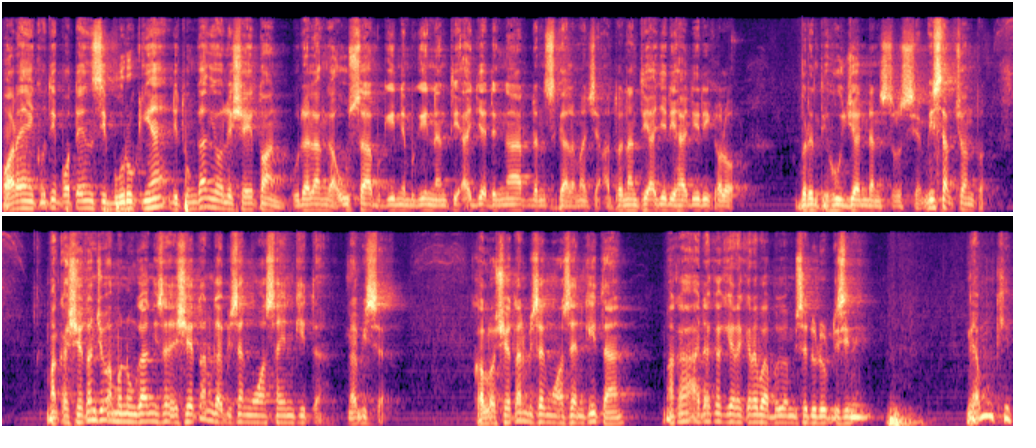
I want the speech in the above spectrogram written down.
Orang yang ikuti potensi buruknya ditunggangi oleh syaitan. Udahlah enggak usah begini-begini nanti aja dengar dan segala macam. Atau nanti aja dihadiri kalau berhenti hujan dan seterusnya. Misal contoh. Maka syaitan cuma menunggangi saja. Syaitan enggak bisa nguasain kita. Enggak bisa. Kalau syaitan bisa nguasain kita, maka adakah kira-kira Bapak Ibu yang bisa duduk di sini? Enggak mungkin.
